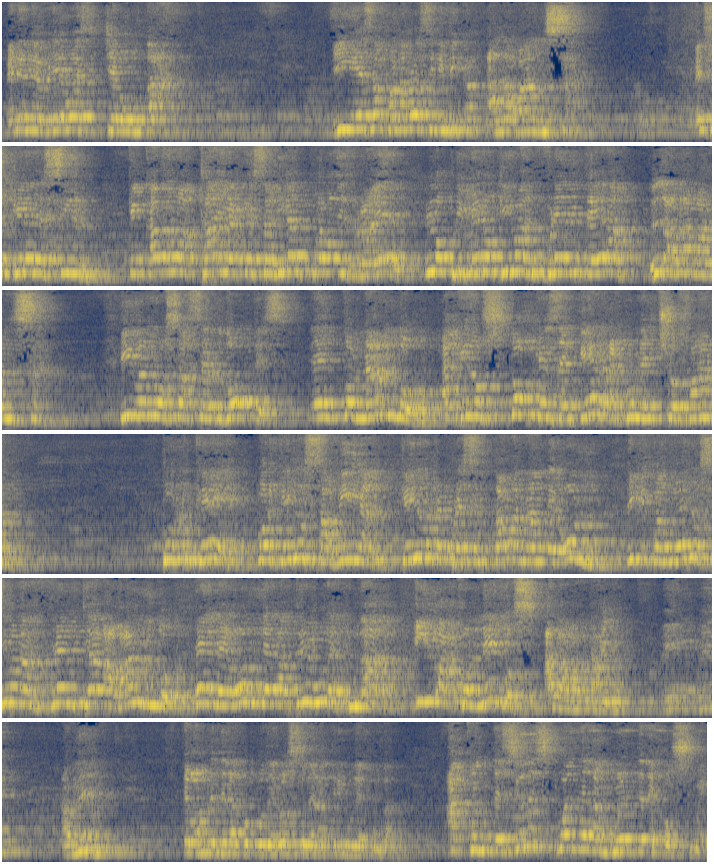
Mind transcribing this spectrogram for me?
En el hebreo es Yehudá. Y esa palabra significa alabanza. Eso quiere decir que cada batalla que salía el pueblo de Israel, lo primero que iba al frente era la alabanza. Iban los sacerdotes entonando aquellos toques de guerra con el chofar. ¿Por qué? Porque ellos sabían que ellos representaban al león y que cuando ellos iban al frente alabando, el león de la tribu de Judá iba con ellos a la batalla. Amén, amén. Amén. Te voy a aprender algo poderoso de la tribu de Judá. Aconteció después de la muerte de Josué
